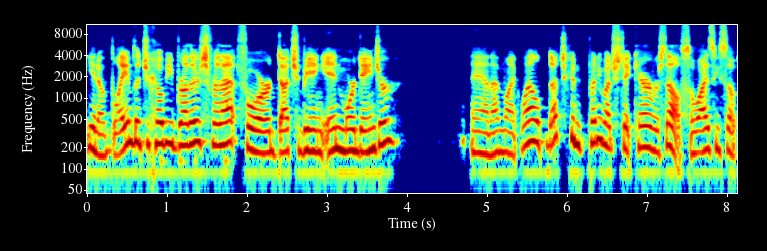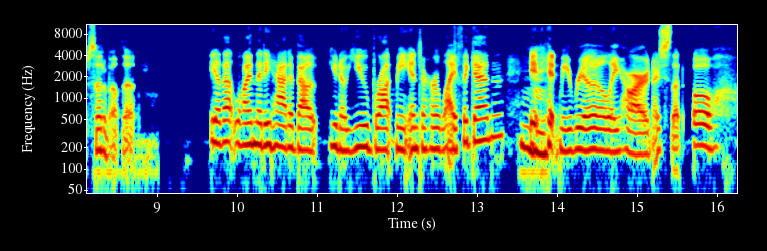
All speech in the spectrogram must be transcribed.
you know, blame the Jacoby brothers for that, for Dutch being in more danger? And I'm like, well, Dutch can pretty much take care of herself, so why is he so upset about that? Yeah, that line that he had about, you know, you brought me into her life again, it hit me really hard. I just thought, oh.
